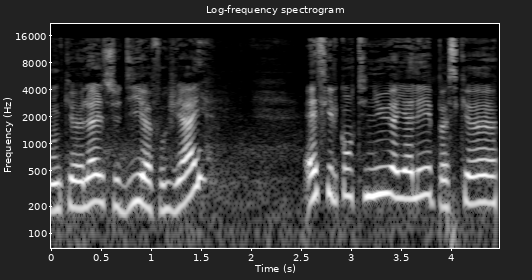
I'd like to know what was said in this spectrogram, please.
Donc euh, là, elle se dit faut que j'y aille. Est-ce qu'elle continue à y aller parce que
